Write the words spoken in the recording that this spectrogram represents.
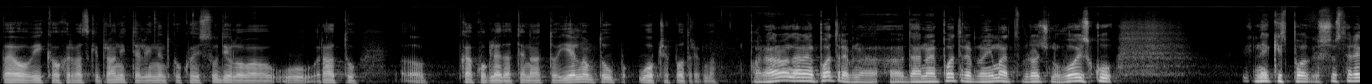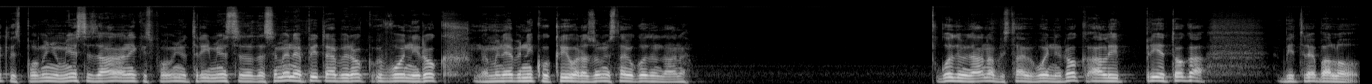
Pa evo vi kao hrvatski branitelj netko koji je sudjelovao u ratu, e, kako gledate na to? Je li nam to uopće potrebno? Pa naravno da nam je potrebno. Da nam je potrebno imati ročnu vojsku neki, što ste rekli, spominju mjesec dana, neki spominju tri mjeseca. Da se mene pita, ja bi rok, vojni rok, da mi ne bi niko krivo razumio, stavio godinu dana. Godinu dana bi stavio vojni rok, ali prije toga bi trebalo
